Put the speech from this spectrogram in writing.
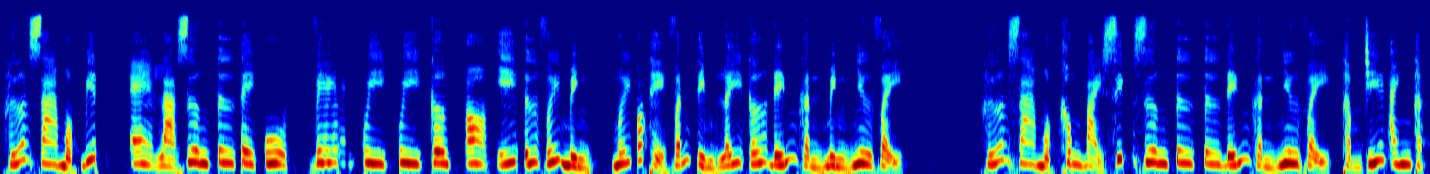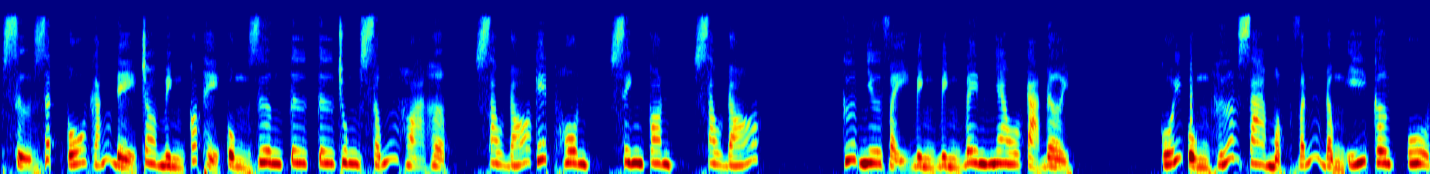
Hứa ra một biết, E là Dương Tư Tê U, V, Quy, Quy, Cơ, O ý tứ với mình, mới có thể vẫn tìm lấy cớ đến gần mình như vậy. Hứa ra một không bài xích Dương Tư Tư đến gần như vậy, thậm chí anh thật sự rất cố gắng để cho mình có thể cùng Dương Tư Tư chung sống hòa hợp, sau đó kết hôn, sinh con, sau đó. Cứ như vậy bình bình bên nhau cả đời. Cuối cùng hứa ra một vẫn đồng ý cơ u,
